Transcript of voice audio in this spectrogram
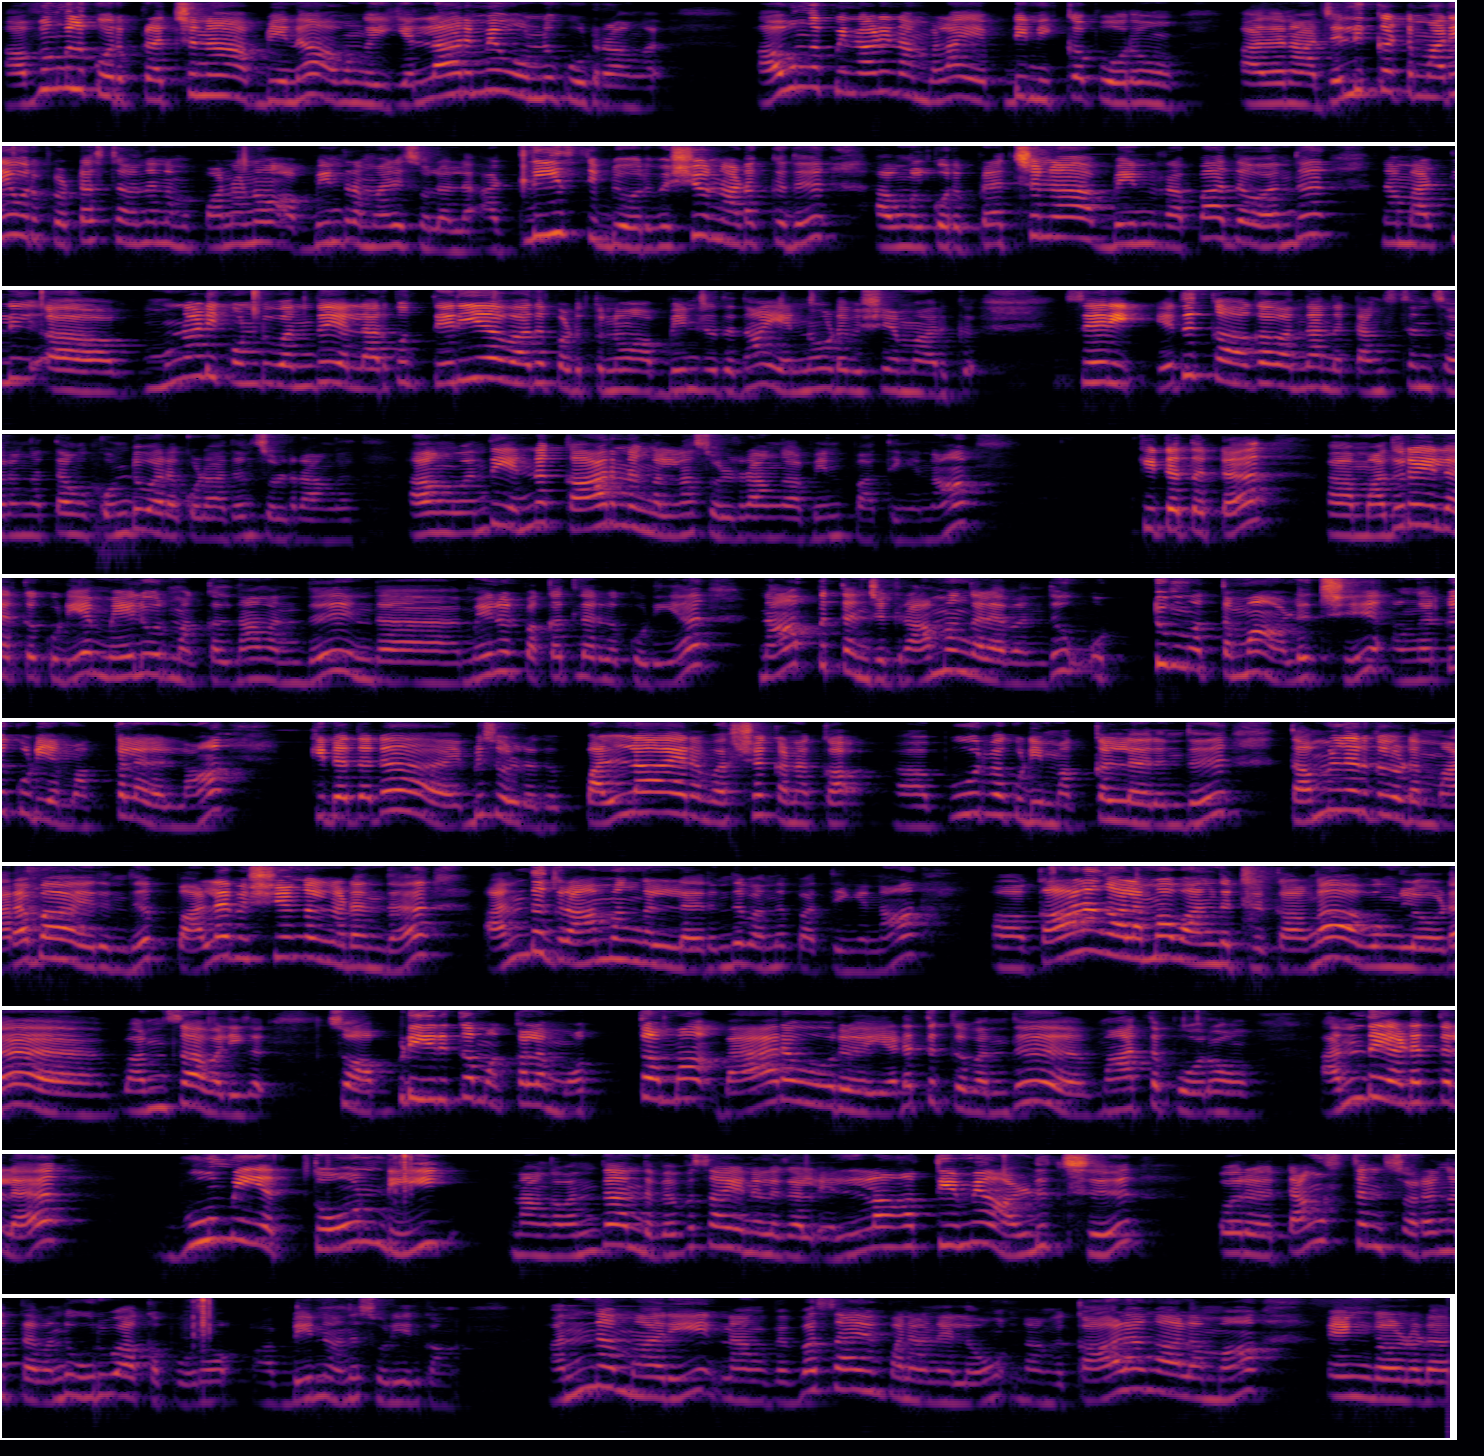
அவங்களுக்கு ஒரு பிரச்சனை அப்படின்னா அவங்க எல்லாருமே ஒன்று கூடுறாங்க. அவங்க பின்னாடி நம்மலாம் எப்படி நிற்க போகிறோம் அதை நான் ஜல்லிக்கட்டு மாதிரியே ஒரு ப்ரொட்டஸ்ட்டை வந்து நம்ம பண்ணணும் அப்படின்ற மாதிரி சொல்லலை. அட்லீஸ்ட் இப்படி ஒரு விஷயம் நடக்குது. அவங்களுக்கு ஒரு பிரச்சனை அப்படின்றப்ப அதை வந்து நம்ம அட்லீ முன்னாடி கொண்டு வந்து எல்லாருக்கும் தெரியவாது படுத்தணும் அப்படின்றது தான் என்னோட விஷயமா இருக்குது சரி எதுக்காக வந்து அந்த டங்ஸ்டன் சுரங்கத்தை அவங்க கொண்டு வரக்கூடாதுன்னு சொல்கிறாங்க அவங்க வந்து என்ன காரணங்கள்லாம் சொல்கிறாங்க அப்படின்னு பார்த்தீங்கன்னா கிட்டத்தட்ட மதுரையில் இருக்கக்கூடிய மேலூர் மக்கள் தான் வந்து இந்த மேலூர் பக்கத்தில் இருக்கக்கூடிய நாற்பத்தஞ்சு கிராமங்களை வந்து ஒட்டுமொத்தமாக அழித்து அங்கே இருக்கக்கூடிய மக்களெல்லாம் கிட்டத்தட்ட எப்படி சொல்கிறது பல்லாயிரம் வருஷ கணக்காக பூர்வக்குடி மக்கள்ல இருந்து தமிழர்களோட மரபாக இருந்து பல விஷயங்கள் நடந்த அந்த கிராமங்கள்ல இருந்து வந்து பார்த்திங்கன்னா காலங்காலமாக வாழ்ந்துட்டுருக்காங்க அவங்களோட வம்சாவளிகள். ஸோ அப்படி இருக்க மக்களை மொத்தமாக வேற ஒரு இடத்துக்கு வந்து மாற்ற போகிறோம் அந்த இடத்துல பூமியை தோண்டி நாங்கள் வந்து அந்த விவசாய நிலங்கள் எல்லாத்தையுமே அழித்து ஒரு டங்ஸ்டன் சுரங்கத்தை வந்து உருவாக்க போகிறோம் அப்படின்னு வந்து சொல்லியிருக்காங்க. அந்த மாதிரி நாங்கள் விவசாயம் பண்ண நிலம் நாங்கள் காலங்காலமாக எங்களோட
